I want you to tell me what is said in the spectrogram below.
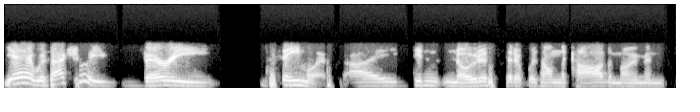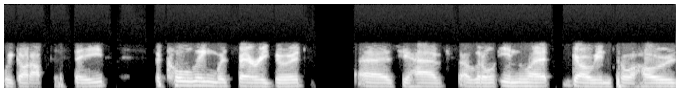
Yeah, it was actually very seamless. I didn't notice that it was on the car the moment we got up to speed. The cooling was very good as you have a little inlet go into a hose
